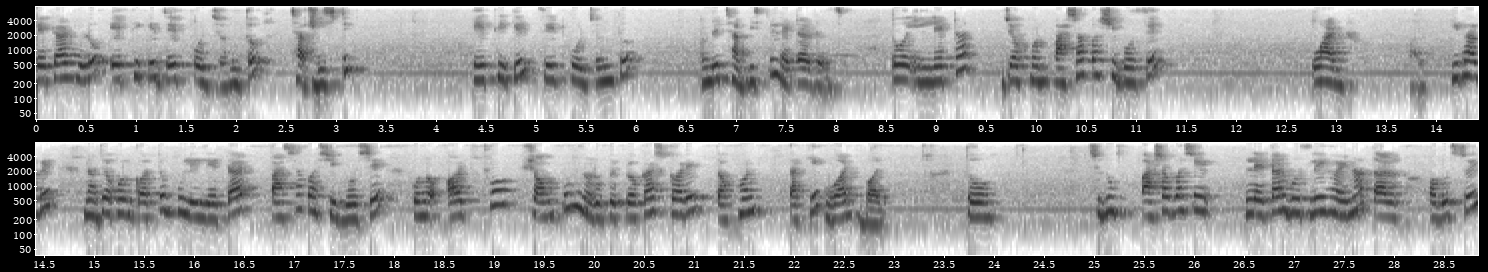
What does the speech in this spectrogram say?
লেটার হলো এ থেকে জেড পর্যন্ত ছাব্বিশটি এ থেকে জেড পর্যন্ত আমাদের ছাব্বিশটি লেটার রয়েছে। তো এই লেটার যখন পাশাপাশি বসে ওয়ার্ড হয়, কীভাবে? না, যখন কতকগুলি লেটার পাশাপাশি বসে কোনো অর্থ সম্পূর্ণরূপে প্রকাশ করে, তখন তাকে ওয়ার্ড বলে। তো শুধু পাশাপাশি লেটার বসলেই হয় না, তার অবশ্যই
